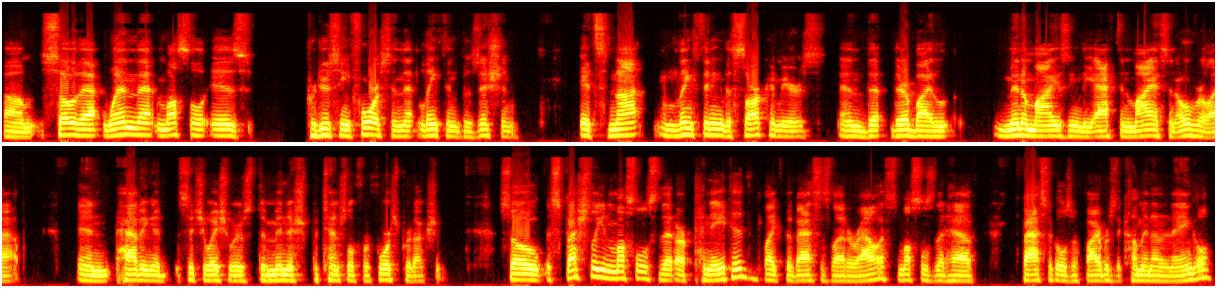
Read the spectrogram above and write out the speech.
Um, so that when that muscle is producing force in that lengthened position, it's not lengthening the sarcomeres and th- thereby minimizing the actin myosin overlap and having a situation where there's diminished potential for force production. So, especially in muscles that are pinnated, like the vastus lateralis, muscles that have fascicles or fibers that come in at an angle,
